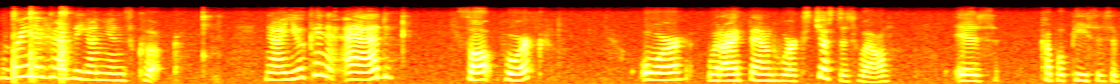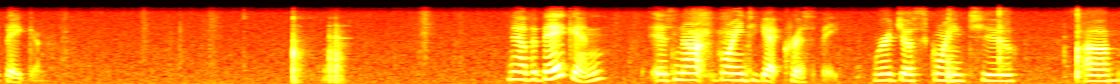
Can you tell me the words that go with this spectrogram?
We're going to have the onions cook. Now you can add salt pork or what I found works just as well is a couple pieces of bacon. Now the bacon is not going to get crispy. We're just going to um,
